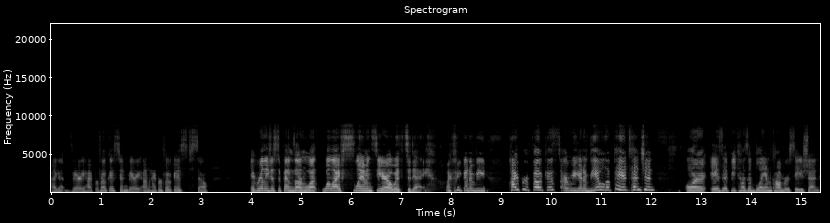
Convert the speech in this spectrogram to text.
I get very hyper focused and very unhyper focused. So it really just depends on what what life slamming Sierra with today. Are we gonna be hyper focused? Are we gonna be able to pay attention? Or is it because of bland conversation?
